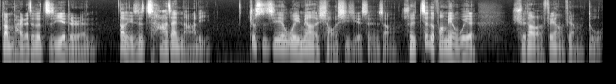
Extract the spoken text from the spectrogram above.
短牌的这个职业的人，到底是差在哪里？就是这些微妙的小细节身上，所以这个方面我也学到了非常非常多。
